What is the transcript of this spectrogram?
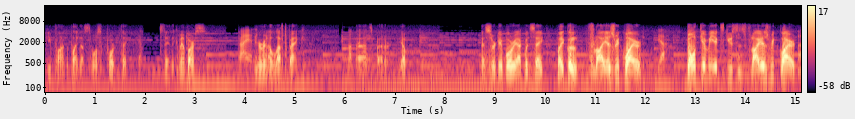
Keep flying the plane. That's the most important thing. Yep. Stay in the command bars. Trying. You're in a left bank. bumping That's me. better. Yep. As Sergei Boriak would say, Michael, fly as required. Yeah. Don't give me excuses. Fly as required.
